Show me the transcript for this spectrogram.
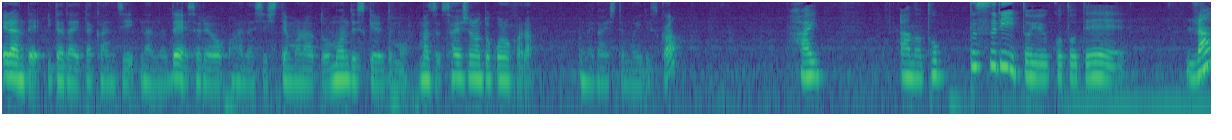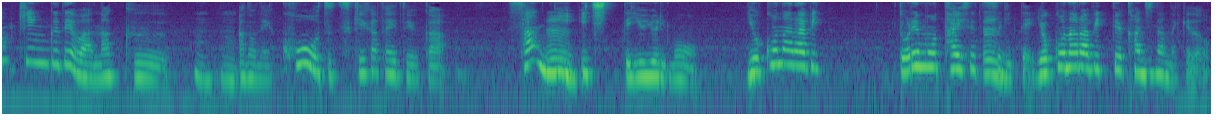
選んでいただいた感じなのでそれをお話ししてもらうと思うんですけれどもまず最初のところからお願いしてもいいですか？はいあのトップ3ということでランキングではなくうんうん。あのね甲乙つけがたいというか321っていうよりも横並びどれも大切すぎて横並びっていう感じなんだけど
